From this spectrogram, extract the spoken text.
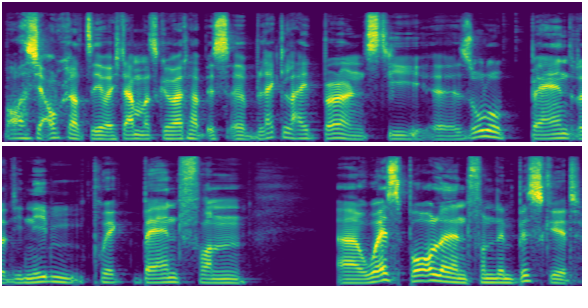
Boah, was ich auch gerade sehe, was ich damals gehört habe, ist äh, Blacklight Burns, die äh, Solo-Band oder die Nebenprojektband von äh, Wes Borland von dem Biscuit.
